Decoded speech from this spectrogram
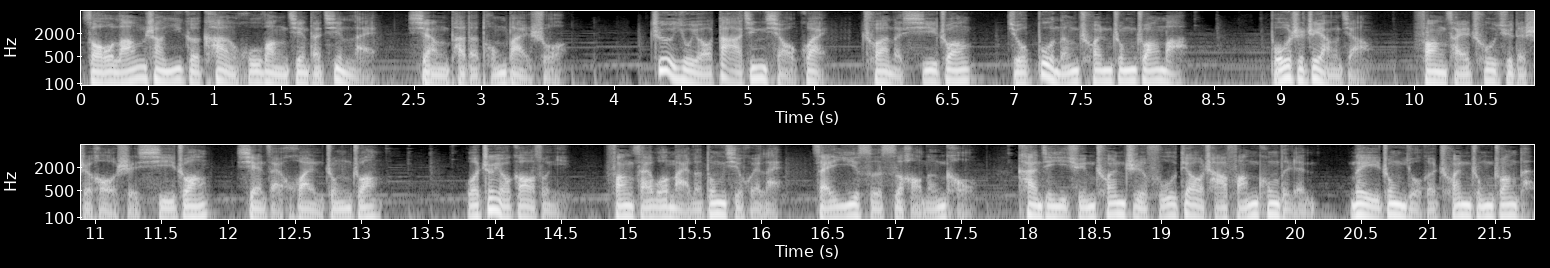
走廊上一个看护望见他进来，向他的同伴说：“这又要大惊小怪，穿了西装就不能穿中装吗？”“不是这样讲，方才出去的时候是西装，现在换中装。我正要告诉你。”方才我买了东西回来，在一四四号门口看见一群穿制服调查防空的人，内中有个穿中装的，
